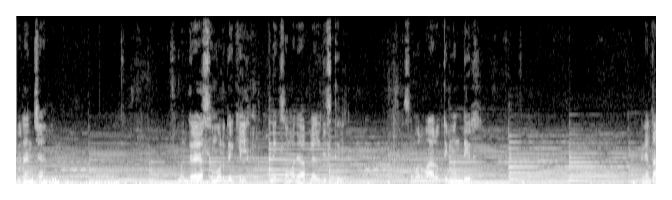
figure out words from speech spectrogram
वीरांच्या. मंदिराच्या समोर देखील अनेक समाध्या आपल्याला दिसतील. समोर मारुती मंदिर आणि आता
